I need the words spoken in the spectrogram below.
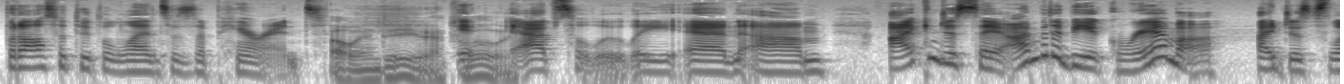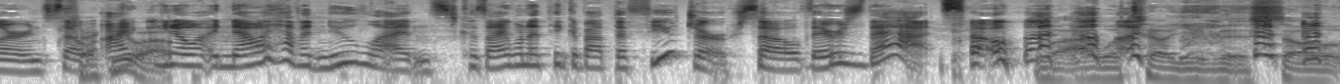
but also through the lens as a parent. Oh, indeed, absolutely, it, absolutely. And um, I can just say I'm going to be a grandma. I just learned, so Check I, you, you, know, now I have a new lens because I want to think about the future. So there's that. So well, I will tell you this. So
